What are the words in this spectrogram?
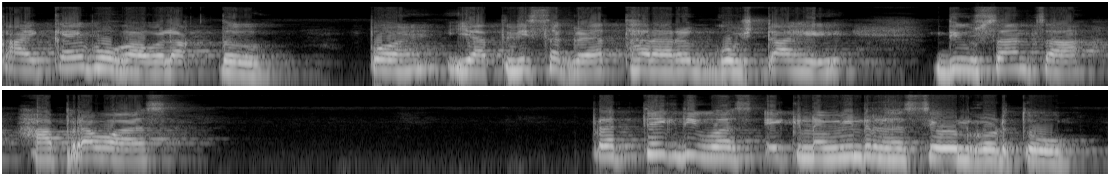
काय काय भोगावं लागतं? पण यातली सगळ्यात थरारक गोष्ट आहे दिवसांचा हा प्रवास. प्रत्येक दिवस एक नवीन रहस्य उलगडतो.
